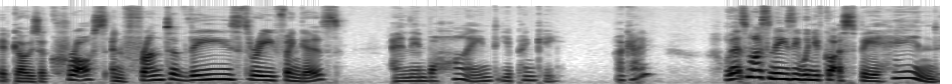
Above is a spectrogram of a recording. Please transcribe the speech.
It goes across in front of these three fingers and then behind your pinky. Okay? Well, that's nice and easy when you've got a spare hand,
